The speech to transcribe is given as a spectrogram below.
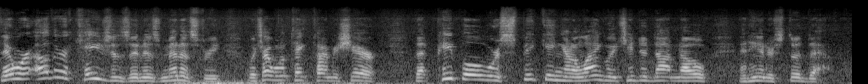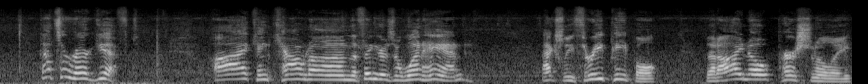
There were other occasions in his ministry, which I won't take time to share, that people were speaking in a language he did not know and he understood that. That's a rare gift. I can count on the fingers of one hand, actually three people that I know personally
